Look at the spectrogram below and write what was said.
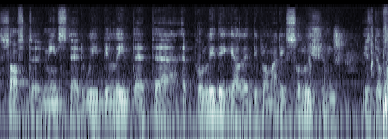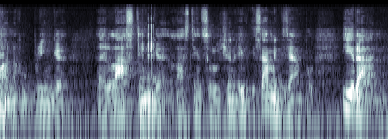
Soft means that we believe that uh, a political, a diplomatic solution is the one who bring a, a lasting, uh, lasting solution. If, some example, Iran.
